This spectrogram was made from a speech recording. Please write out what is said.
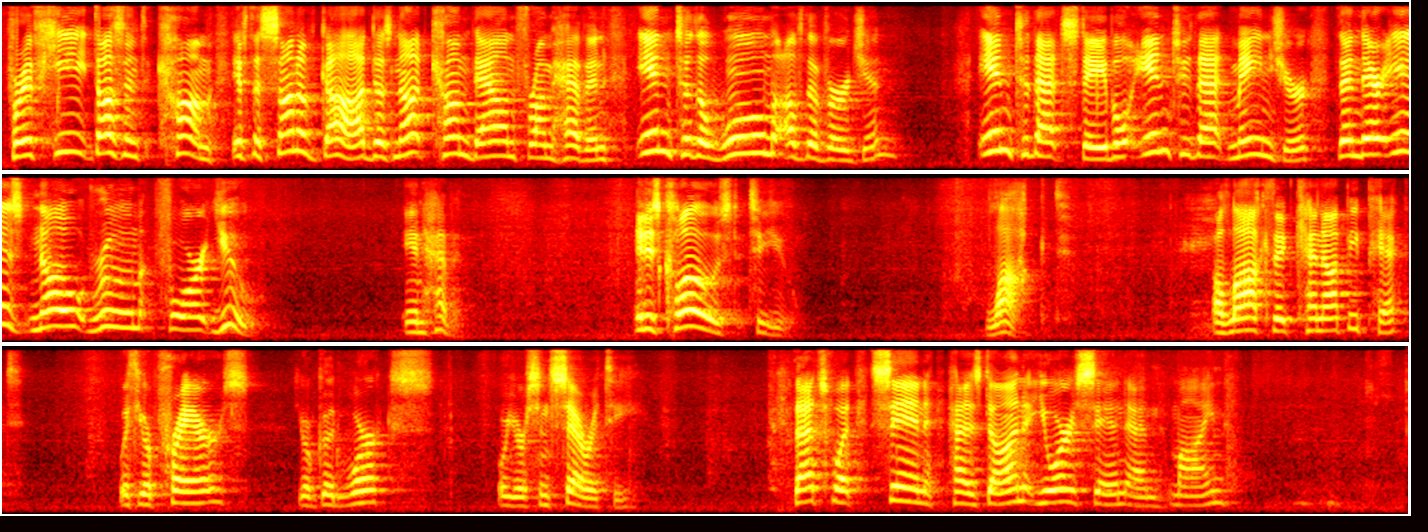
For if he doesn't come, if the Son of God does not come down from heaven into the womb of the Virgin, into that stable, into that manger, then there is no room for you in heaven. It is closed to you, locked. A lock that cannot be picked with your prayers, your good works, or your sincerity. That's what sin has done, your sin and mine.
